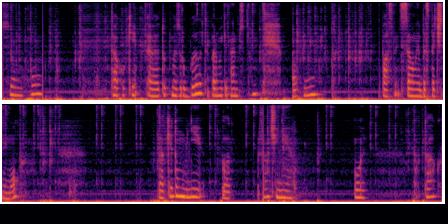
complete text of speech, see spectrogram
всього. Так, окей. Е, тут ми зробили, тепер ми кидаємо сюди. Опасний. Це самий небезпечний моб. Так, я думаю, мені. Ладно. Чи ні? Ой. Отак.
